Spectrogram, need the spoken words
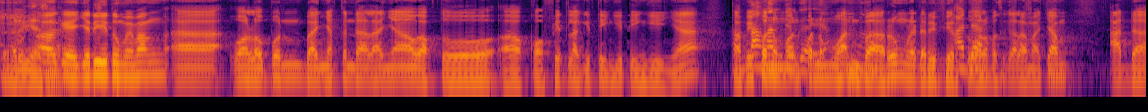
Luar biasa. Oke, jadi itu memang eh, walaupun banyak kendalanya waktu eh, COVID lagi tinggi-tingginya, tapi juga ya. penemuan-penemuan baru mulai dari virtual Ada. apa segala macam ada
